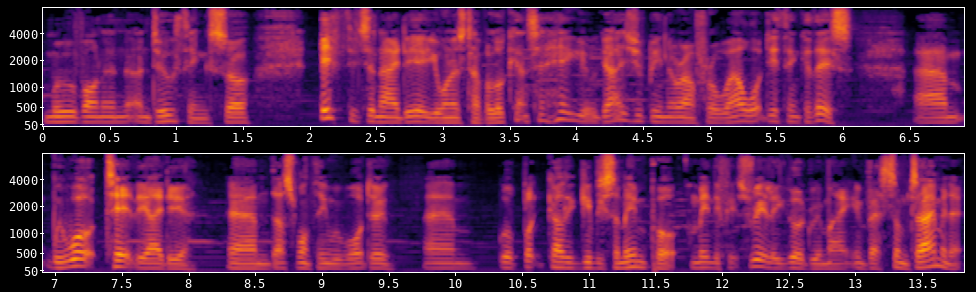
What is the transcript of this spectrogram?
move on and, and do things. So, if it's an idea you want us to have a look at and say, "Hey, you guys, you've been around for a while. What do you think of this?" Um, we won't take the idea. Um, that's one thing we won't do. Um, we'll got to give you some input. I mean, if it's really good, we might invest some time in it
